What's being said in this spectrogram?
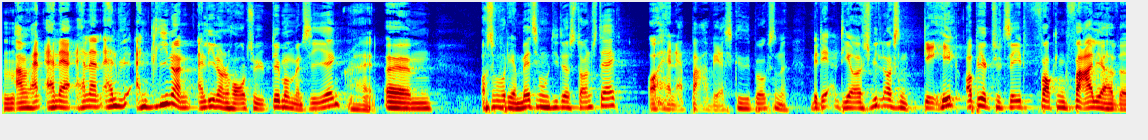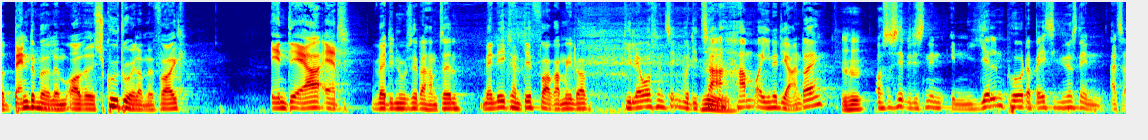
Jamen, han, han, er, han, er, han, han, ligner en, han ligner en hård type, det må man sige, ikke? Right. Øhm, og så var de med til nogle af de der stunts der, ikke? Og han er bare ved at skide i bukserne. Men det, er- det er også vildt nok sådan, det er helt objektivt set fucking farligt at have været bandemedlem og været skuddueller med folk, end det er at, hvad de nu sætter ham til. Men ikke sådan, det fucker ham helt op. De laver sådan en ting, hvor de tager mm. ham og en af de andre, ikke? Mm-hmm. Og så sætter de sådan en, en hjelm på, der basically ligner sådan en, altså,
